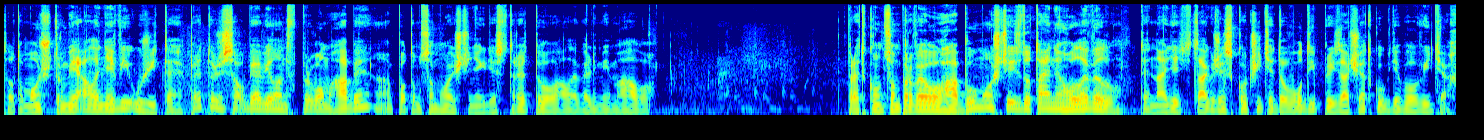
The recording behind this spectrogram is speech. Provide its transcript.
Toto monštrum je ale nevyužité, pretože sa objaví len v prvom hube a potom som ho ešte niekde stretol, ale veľmi málo. Pred koncom prvého hubu môžete ísť do tajného levelu. Ten nájdete tak, že skočíte do vody pri začiatku, kde bol výťah.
